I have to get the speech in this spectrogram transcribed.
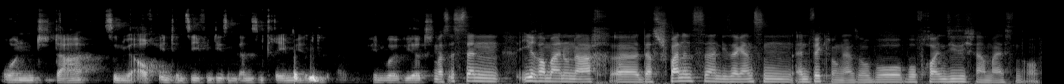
und da sind wir auch intensiv in diesen ganzen Gremien äh, involviert. Was ist denn Ihrer Meinung nach äh, das Spannendste an dieser ganzen Entwicklung? Also wo, wo, freuen Sie sich da am meisten drauf?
